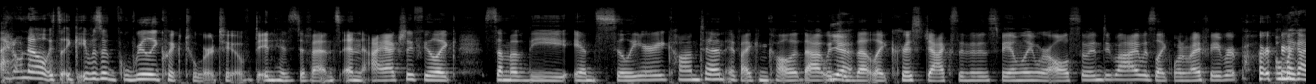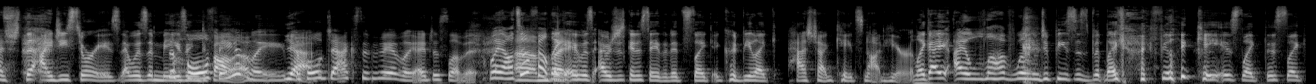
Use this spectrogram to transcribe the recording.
I don't know. It's like it was a really quick tour too, in his defense, and I actually feel like some of the ancillary content, if I can call it that, which yeah. is that like Chris Jackson and his family were also in Dubai, was like one of my favorite parts. Oh my gosh, the IG stories that was amazing. The whole family, yeah, the whole Jackson family. I just love it. Well, I also um, felt like it was. I was just gonna say that it's like it could be like hashtag Kate's not here. Like I, I love William to pieces, but like I feel like Kate is like this like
